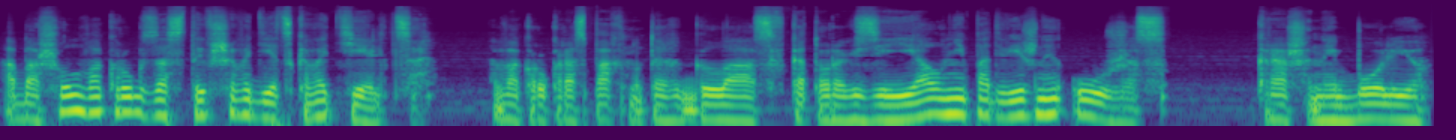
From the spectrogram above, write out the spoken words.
обошел вокруг застывшего детского тельца, вокруг распахнутых глаз, в которых зиял неподвижный ужас, крашенный болью,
